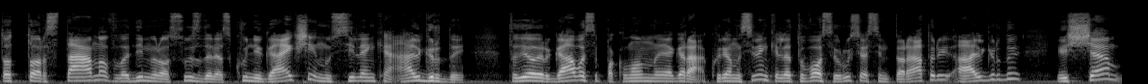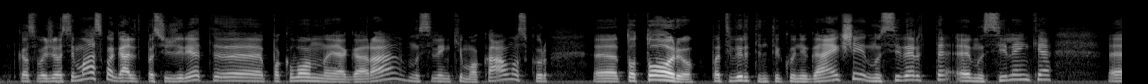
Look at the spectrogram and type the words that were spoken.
Totorstano Vladimiro Suzdalės kunigaikščiai nusilenkia Algirdui. Todėl ir gavosi paklonnaja gara, kurie nusilenkė Lietuvos ir Rusijos imperatoriui Algirdui. Iš čia, kas važiuos į Maskvą, galite pasižiūrėti e, paklonnaja gara, nusilenkimo kalnas, kur e, totorių patvirtinti kunigaikščiai nusivertė, e, nusilenkė e,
